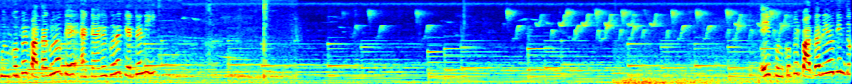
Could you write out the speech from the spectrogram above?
ফুলকপির পাতাগুলোকে একে একে করে কেটে নিই। এই ফুলকপির পাতা দিয়েও কিন্তু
